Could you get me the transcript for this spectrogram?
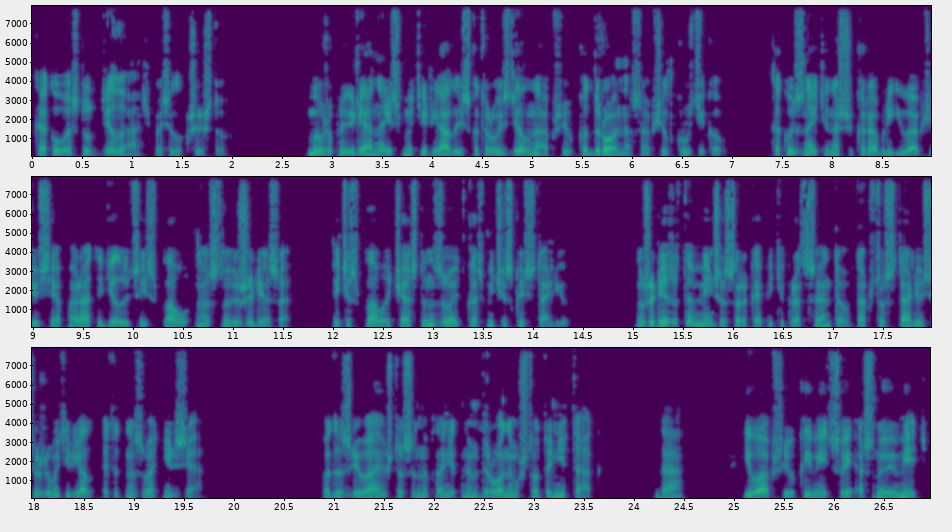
«Как у вас тут дела?» — спросил Кшиштов. «Мы уже провели анализ материала, из которого сделана обшивка дрона», — сообщил Крутиков. «Как вы знаете, наши корабли и вообще все аппараты делаются из сплавов на основе железа. Эти сплавы часто называют космической сталью. Но железа там меньше 45%, так что сталью все же материал этот назвать нельзя. Подозреваю, что с инопланетным дроном что-то не так. Да, его обшивка имеет в своей основе медь,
